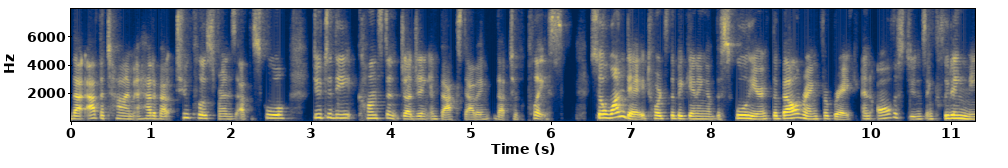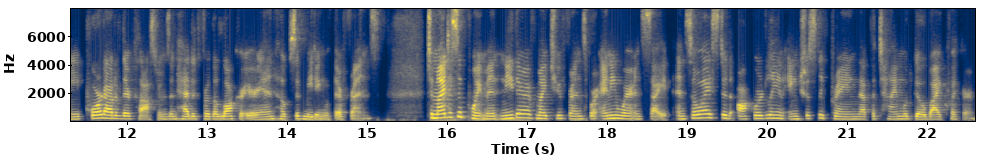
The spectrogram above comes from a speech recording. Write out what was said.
that at the time, I had about two close friends at the school due to the constant judging and backstabbing that took place. So one day, towards the beginning of the school year, the bell rang for break, and all the students, including me, poured out of their classrooms and headed for the locker area in hopes of meeting with their friends. To my disappointment, neither of my two friends were anywhere in sight, and so I stood awkwardly and anxiously praying that the time would go by quicker.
